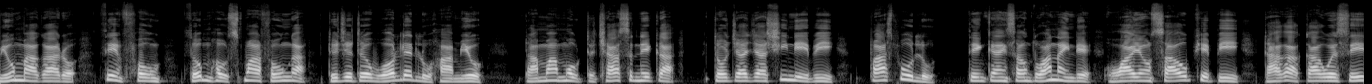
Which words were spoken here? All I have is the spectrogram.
မျိုးမှာကတော့သင်ဖုန်းသို့မဟုတ် smartphone က digital wallet လိုဟာမျိုးဒါမှမဟုတ်တခြားစနစ်ကတော်ကြာကြာရှိနေပြီး passport လိုသင်ကန်ဆောင်သွားနိုင်တဲ့ဝါရောင်စာအုပ်ဖြစ်ပြီးဒါကကာဝယ်ဆေး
